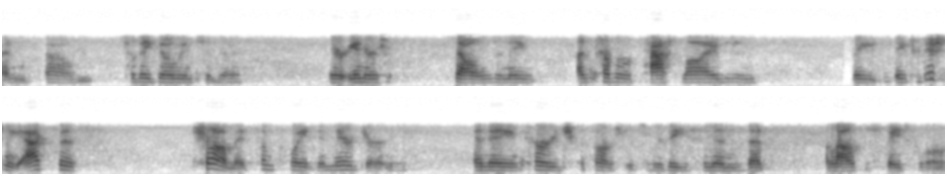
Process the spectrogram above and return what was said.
and um, so they go into the their inner selves and they uncover past lives and they they traditionally access trauma at some point in their journey, and they encourage catharsis, release, and then that allows the space for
